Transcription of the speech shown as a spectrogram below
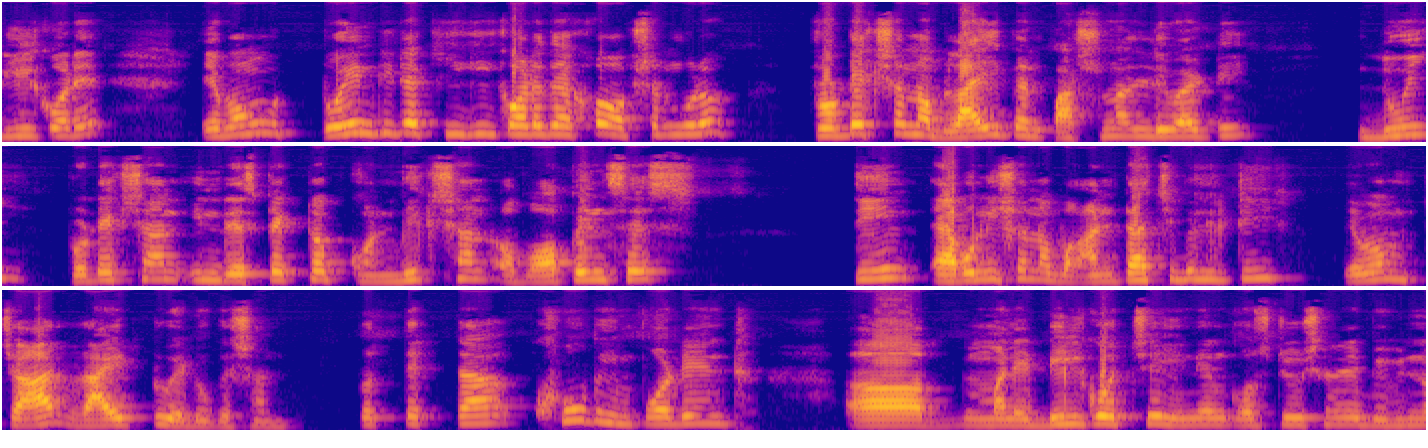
ডিল করে। এবং টোয়েন্টিটা কি কি করে দেখো অপশনগুলো protection of life and personal liberty দুই protection in respect of conviction of offences তিন অ্যাবলিশন অফ আনটাচেবিলিটি এবং চার রাইট টু এডুকেশন প্রত্যেকটা খুব ইম্পর্টেন্ট মানে ডিল করছে ইন্ডিয়ান কনস্টিটিউশনের বিভিন্ন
